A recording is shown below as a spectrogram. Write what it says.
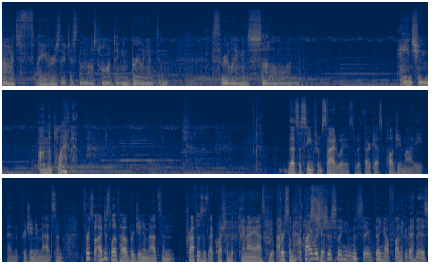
oh, its flavors, they're just the most haunting and brilliant and thrilling and subtle and ancient on the planet. That's a scene from Sideways with our guest Paul Giamatti and Virginia Madsen. First of all, I just love how Virginia Madsen prefaces that question with, "Can I ask you a personal question?" I was just thinking the same thing. How funny that is.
